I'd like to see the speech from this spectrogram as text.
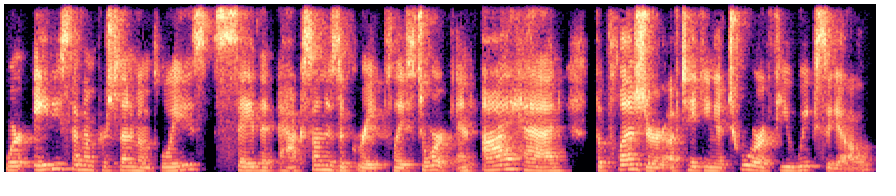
where 87% of employees say that Axon is a great place to work. And I had the pleasure of taking a tour a few weeks ago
